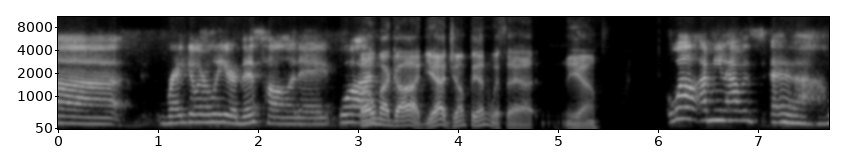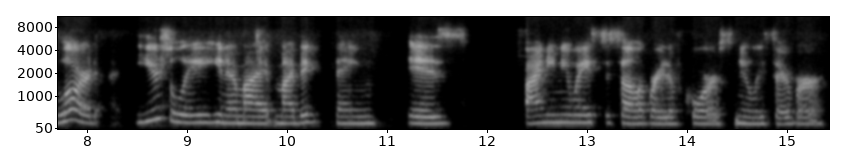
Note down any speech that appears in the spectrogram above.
Uh regularly or this holiday? Well, oh my God. Yeah, jump in with that. Yeah. Well, I mean, I was, uh, Lord, usually, you know, my, my big thing is finding new ways to celebrate, of course, newly sober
